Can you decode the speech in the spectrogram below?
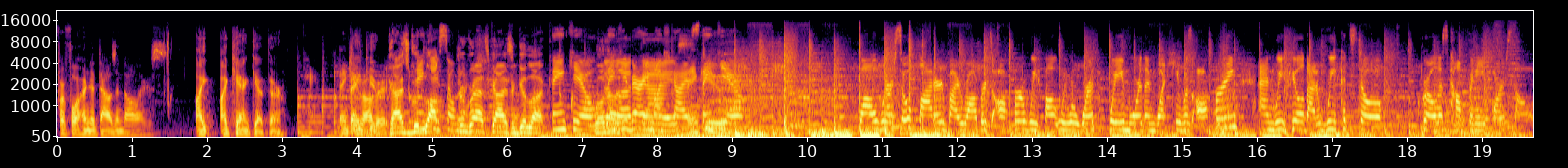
for $400,000. I, I can't get there. Thank, Thank you. you, Robert. Guys, good Thank luck. you so much. Congrats, guys, and good luck. Thank you. Well Thank done. you very much, Guys. guys. Thank you. While we're so flattered by Robert's offer, we felt we were worth way more than what he was offering, and we feel that we could still grow this company ourselves.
